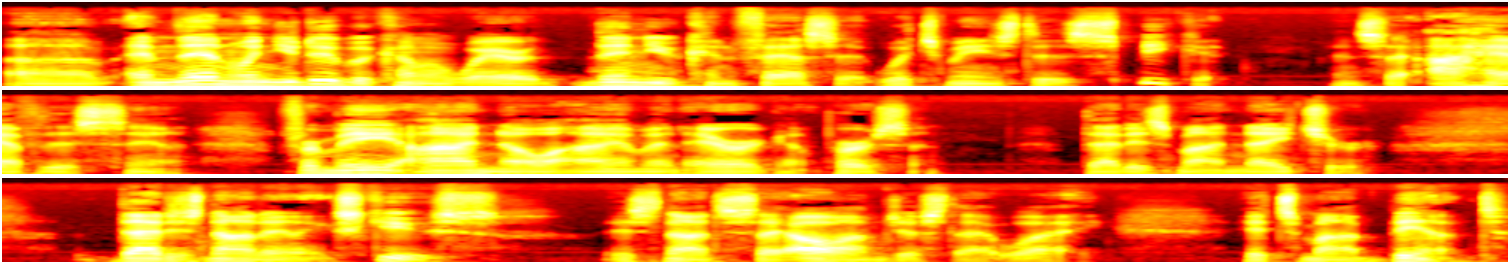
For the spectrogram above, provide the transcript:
Uh, and then when you do become aware, then you confess it, which means to speak it and say, I have this sin. For me, I know I am an arrogant person. That is my nature. That is not an excuse. It's not to say, oh, I'm just that way. It's my bent.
